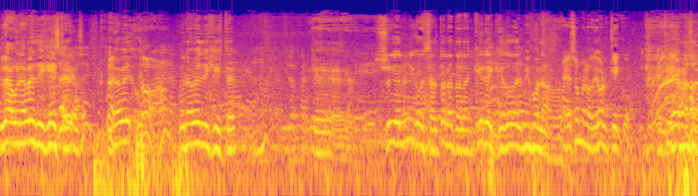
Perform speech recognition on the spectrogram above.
Mira, una vez dijiste, ¿En serio, sí? una vez, No, una vez dijiste, eh, soy el único que saltó la talanquera y quedó del mismo lado. Eso me lo dijo el Kiko. Él tiene razón.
